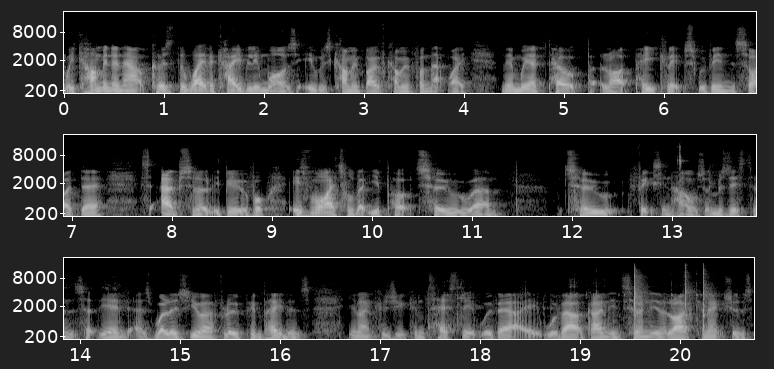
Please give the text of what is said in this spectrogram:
we come in and out because the way the cabling was, it was coming both coming from that way. Then we had pelp like P clips within inside there. It's absolutely beautiful. It's vital that you put two um, two fixing holes and resistance at the end as well as your earth loop impedance. You know, because you can test it without it without going into any of the live connections.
